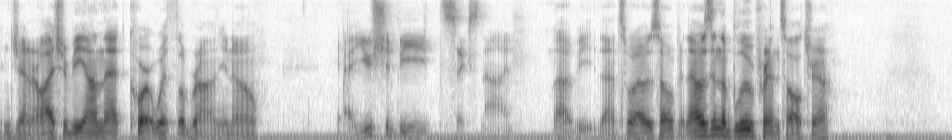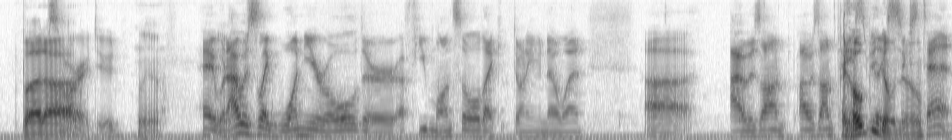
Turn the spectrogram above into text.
in general. I should be on that court with LeBron. You know, Yeah, you should be six nine. that'd be that's what I was hoping. That was in the blueprints, Ultra. But uh, Sorry, dude. yeah. Hey, when I was like one year old or a few months old, I don't even know when. Uh, I was on. I was on pace hope to be you like don't know.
